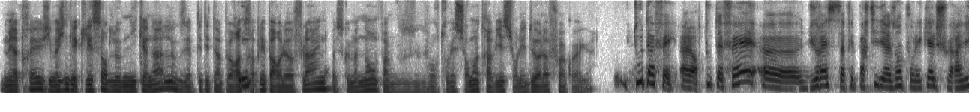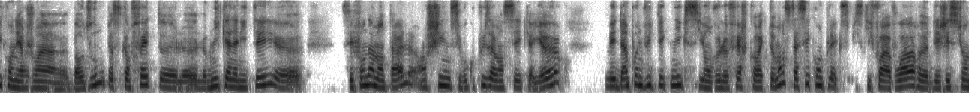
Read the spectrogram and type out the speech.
mais après, j'imagine qu'avec l'essor de l'omnicanal, vous avez peut-être été un peu rattrapé par le offline, parce que maintenant, enfin, vous vous retrouvez sûrement à travailler sur les deux à la fois. Quoi. Tout à fait. Alors, tout à fait. Euh, du reste, ça fait partie des raisons pour lesquelles je suis ravie qu'on ait rejoint euh, Baozun, parce qu'en fait, euh, l'omnicanalité, c'est fondamental. En Chine, c'est beaucoup plus avancé qu'ailleurs. Mais d'un point de vue technique, si on veut le faire correctement, c'est assez complexe, puisqu'il faut avoir des gestions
